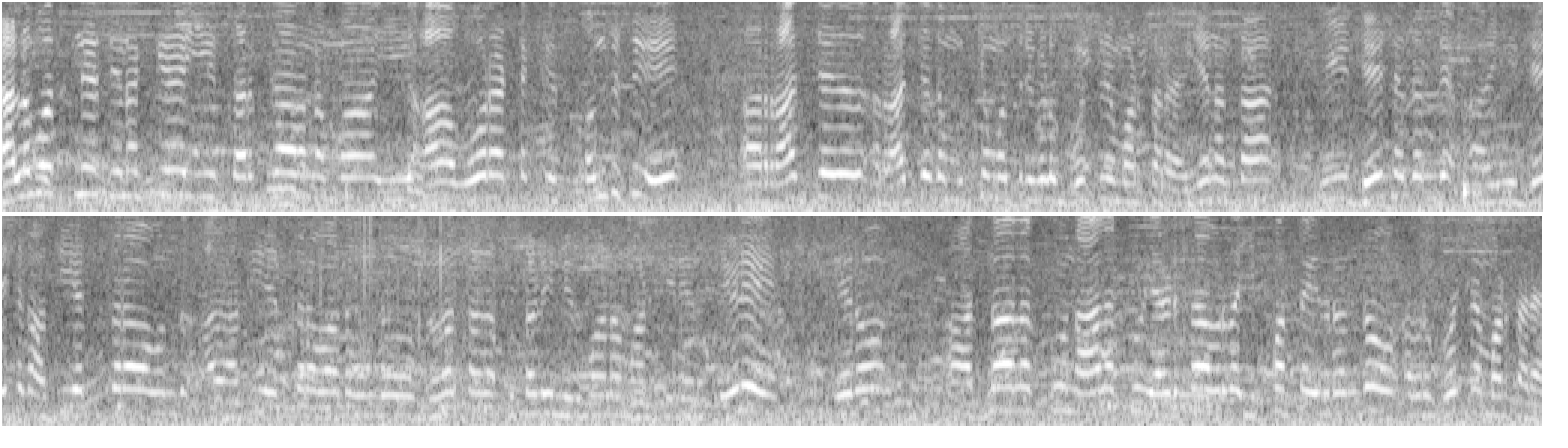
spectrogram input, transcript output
ನಲವತ್ತನೇ ದಿನಕ್ಕೆ ಈ ಸರ್ಕಾರ ನಮ್ಮ ಈ ಆ ಹೋರಾಟಕ್ಕೆ ಸ್ಪಂದಿಸಿ ರಾಜ್ಯ, ರಾಜ್ಯದ ಮುಖ್ಯಮಂತ್ರಿಗಳು ಘೋಷಣೆ ಮಾಡ್ತಾರೆ. ಏನಂತ, ಈ ದೇಶದಲ್ಲಿ ಈ ದೇಶದ ಅತಿ ಎತ್ತರ ಒಂದು ಅತಿ ಎತ್ತರವಾದ ಒಂದು ಬೃಹತ್ತಾದ ಪುತ್ಥಳಿ ನಿರ್ಮಾಣ ಮಾಡ್ತೀನಿ ಅಂತೇಳಿ ಏನೋ ಹದಿನಾಲ್ಕು ನಾಲ್ಕು ಎರಡು ಸಾವಿರದ ಇಪ್ಪತ್ತೈದರಂದು ಅವರು ಘೋಷಣೆ ಮಾಡ್ತಾರೆ.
